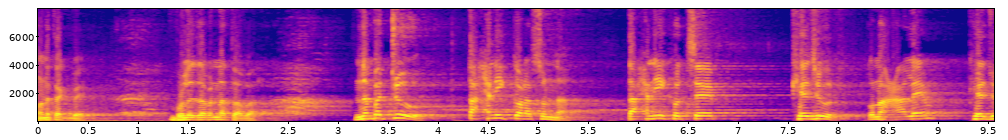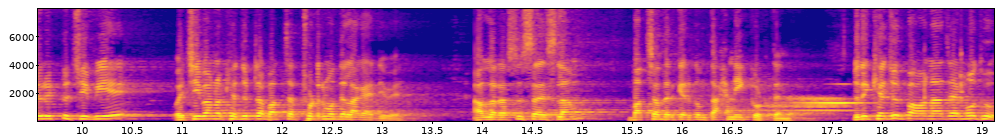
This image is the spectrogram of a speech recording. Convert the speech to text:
মনে থাকবে? ভুলে যাবেন না তো আবার। নাম্বার টু তাহানিক করা শুননা তাহানিক হচ্ছে খেজুর, কোন আলেম খেজুর একটু চিবিয়ে ওই চিবানো খেজুরটা বাচ্চার ঠোঁটের মধ্যে লাগাই দিবে। আল্লাহ রাসুসাহ ইসলাম বাচ্চাদেরকে এরকম তাহানিক করতেন। যদি খেজুর পাওয়া না যায় মধু,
